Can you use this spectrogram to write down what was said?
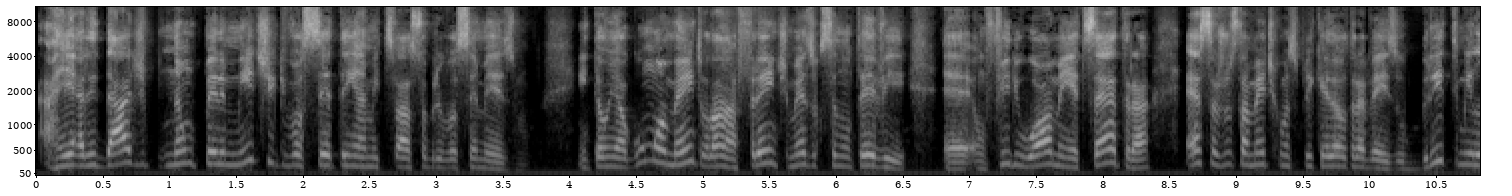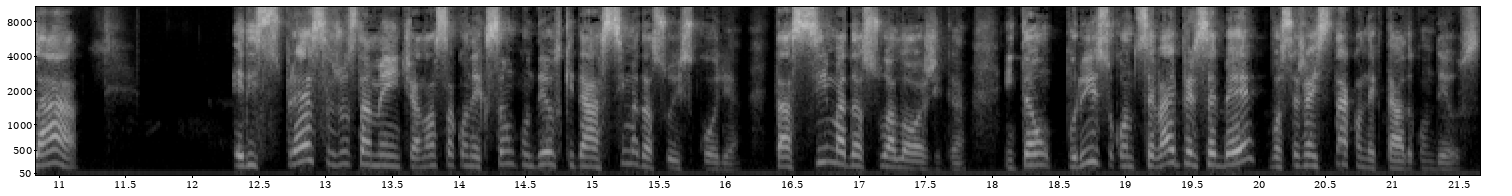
a realidade não permite que você tenha a mitzvah sobre você mesmo. Então, em algum momento lá na frente, mesmo que você não teve é, um filho homem, etc., essa justamente como eu expliquei da outra vez, o Brit Milá, ele expressa justamente a nossa conexão com Deus que está acima da sua escolha, está acima da sua lógica. Então, por isso, quando você vai perceber, você já está conectado com Deus.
